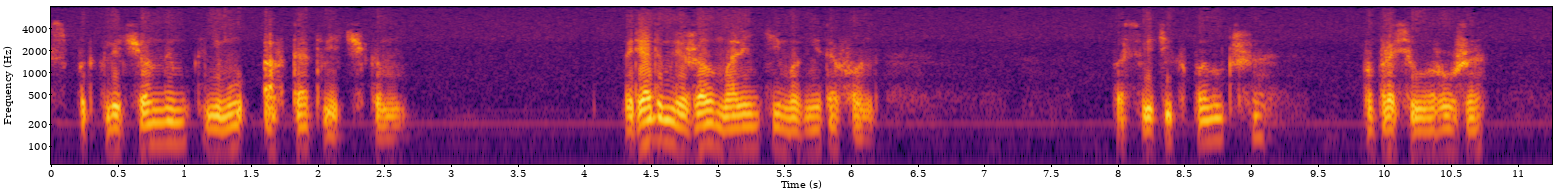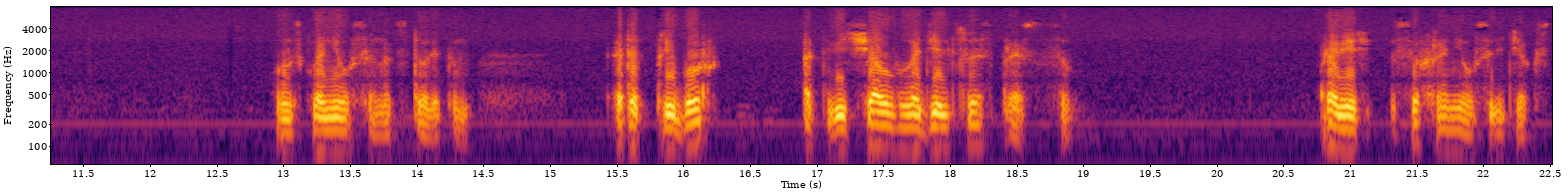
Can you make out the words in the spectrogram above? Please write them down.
с подключенным к нему автоответчиком. Рядом лежал маленький магнитофон. «Посвети-ка получше», — попросил Ружа. Он склонился над столиком. Этот прибор отвечал владельцу эспрессо. «Проверь, сохранился ли текст».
